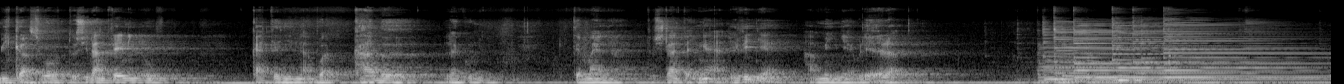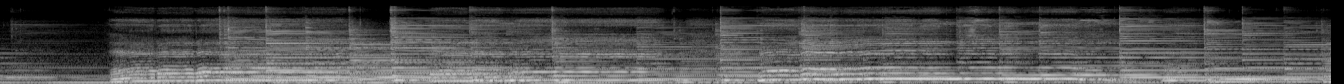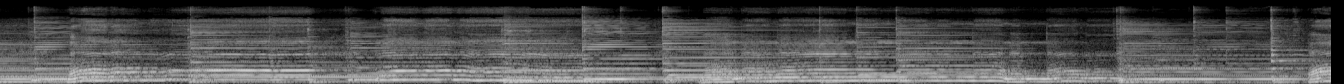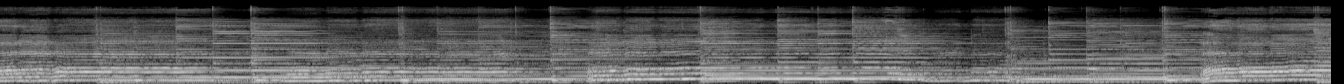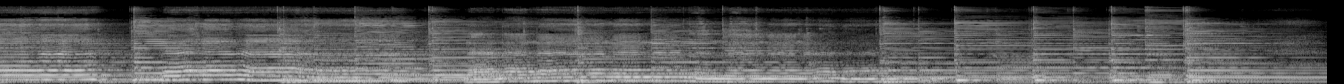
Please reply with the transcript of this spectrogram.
Mika suruh tu sedang training tu Katanya nak buat cover lagu ni. Kita main lah. Tu sedang tak ingat liriknya Aminnya boleh lah Da da da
